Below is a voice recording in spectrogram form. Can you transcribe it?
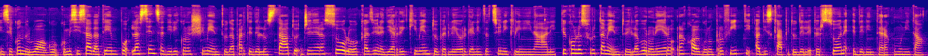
In secondo luogo, come si sa da tempo, l'assenza di riconoscimento da parte dello Stato genera solo occasione di arricchimento per le organizzazioni criminali che con lo sfruttamento e il lavoro nero raccolgono profitti a discapito delle persone e dell'intera comunità.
